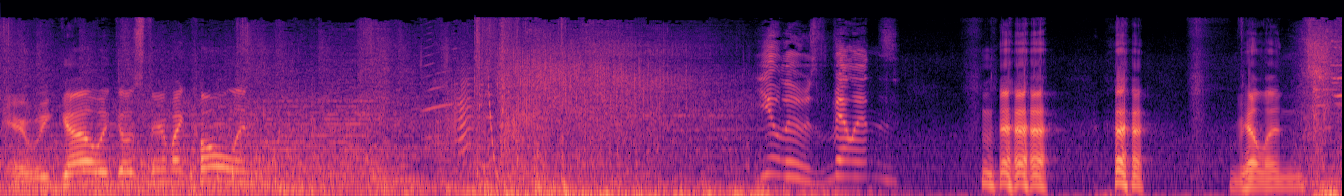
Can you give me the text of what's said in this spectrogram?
Here we go. It goes through my colon. You lose, villains. Villains.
